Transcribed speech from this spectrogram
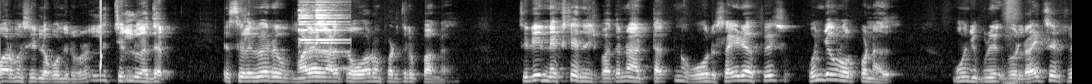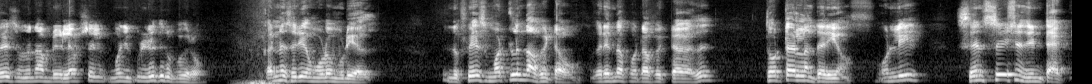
ஓரமாக சீட்டில் உட்காந்துட்டு போகிறாங்க இல்லை சில் வெதர் சில பேர் மழை காலத்தில் ஓரம் படுத்துருப்பாங்க. திடீர்னு நெக்ஸ்ட் எழுந்திரிச்சு பார்த்தோன்னா டக்குன்னு ஒரு சைடு ஆஃப் ஃபேஸ் கொஞ்சம் கூட ஒர்க் பண்ணாது. மூஞ்சி இப்படி இப்போ ரைட் சைடு ஃபேஸ் வந்துன்னா அப்படி லெஃப்ட் சைடு மூஞ்சி இப்படி இழுத்துட்டு போயிடும் கண்ணை சரியாக மூட முடியாது. இந்த ஃபேஸ் மட்டும்தான் அஃபெக்ட் ஆகும். வேறு எந்த போட்டு அஃபெக்ட் ஆகாது. தொட்டெல்லாம் தெரியும். Only sensation intact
